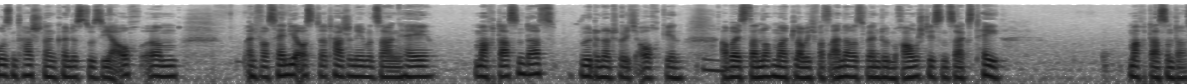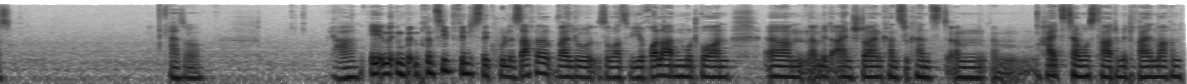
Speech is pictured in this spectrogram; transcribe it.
Hosentasche, dann könntest du sie ja auch ähm, einfach das Handy aus der Tasche nehmen und sagen, hey, mach das und das, würde natürlich auch gehen. Mhm. Aber ist dann nochmal, glaube ich, was anderes, wenn du im Raum stehst und sagst, hey, mach das und das. Also, ja, im, im Prinzip finde ich es eine coole Sache, weil du sowas wie Rollladenmotoren ähm, mit einsteuern kannst. Du kannst ähm, ähm Heizthermostate mit reinmachen.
